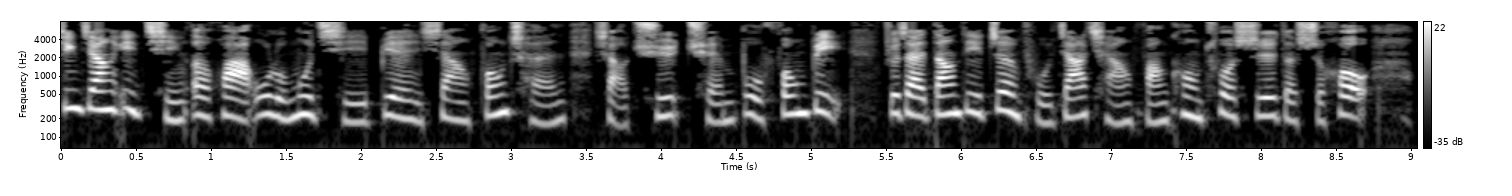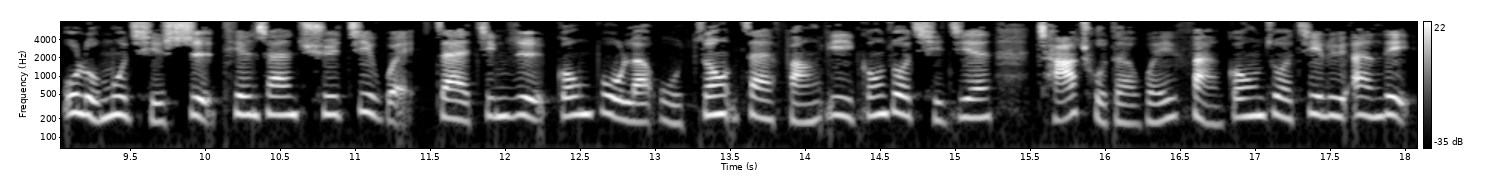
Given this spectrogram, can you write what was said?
新疆疫情恶化，乌鲁木齐变相封城，小区全部封闭。就在当地政府加强防控措施的时候，乌鲁木齐市天山区纪委在今日公布了五宗在防疫工作期间查处的违反工作纪律案例，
